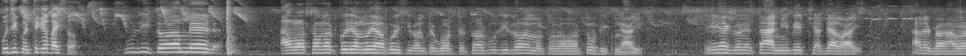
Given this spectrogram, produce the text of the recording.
পুঁজি কই থেকে পাইছো? পুঁজি তো আপনার আমরা সলাট করে লইয়া বইছি অন্ত গর্তে তো আর পুঁজি লওয়ার মতন আমার টপিক নাই। এই একজনে টানি বেচা দেওয়াই আরেকবার আমরা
